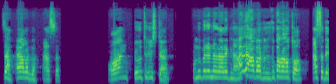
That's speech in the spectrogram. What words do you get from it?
আচ্ছা এই আবার দা আচ্ছা। ওয়ান টু থ্রি স্টার্ট অনুপ্রেরণার আরেক নাম? আরে আবার বলছিস, তুই কথা কত? আচ্ছা দে।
